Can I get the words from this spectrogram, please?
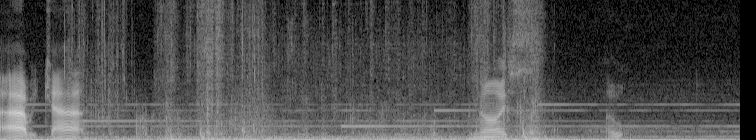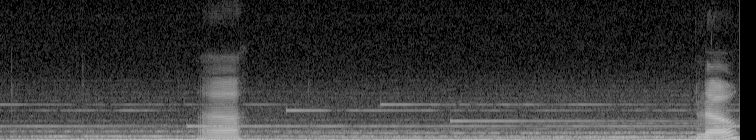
Ah, we can. nice. Oh. Uh. Hello?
